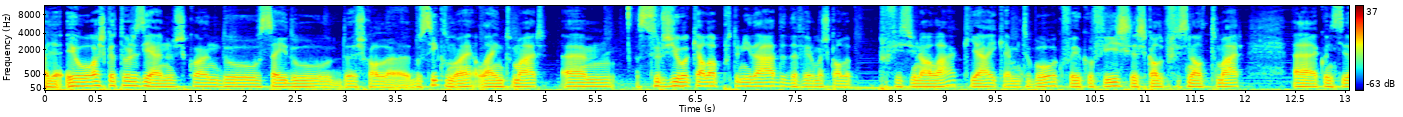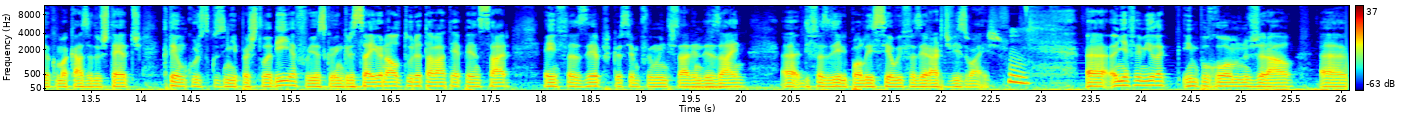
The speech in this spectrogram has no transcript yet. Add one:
Olha, eu aos 14 anos, quando saí do, da escola do ciclo, não é? Lá em Tomar, um, surgiu aquela oportunidade de haver uma escola profissional lá, que há e que é muito boa, que foi o que eu fiz, a Escola Profissional de Tomar, uh, conhecida como a Casa dos Tetos, que tem um curso de cozinha e pastelaria, foi esse que eu ingressei. Eu, na altura, estava até a pensar em fazer, porque eu sempre fui muito interessado em design, uh, de fazer ir para o liceu e fazer artes visuais. Hum. Uh, a minha família empurrou-me, no geral, a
